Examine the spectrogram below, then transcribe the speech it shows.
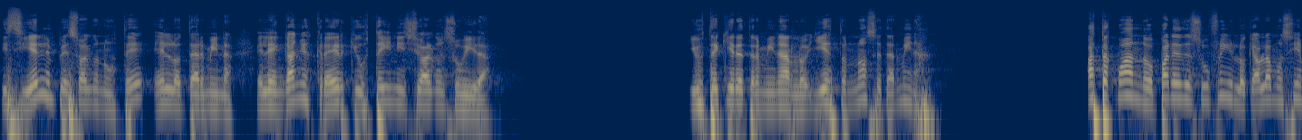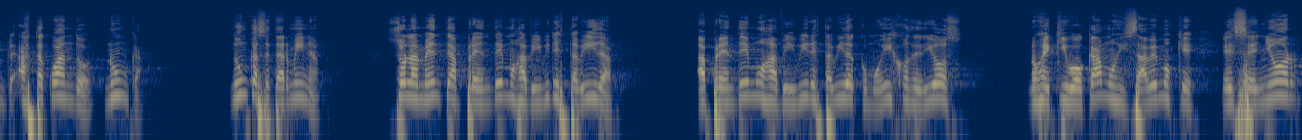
Y si Él empezó algo en usted, Él lo termina. El engaño es creer que usted inició algo en su vida. Y usted quiere terminarlo, y esto no se termina. ¿Hasta cuándo? Pare de sufrir, lo que hablamos siempre. ¿Hasta cuándo? Nunca. Nunca se termina. Solamente aprendemos a vivir esta vida. Aprendemos a vivir esta vida como hijos de Dios. Nos equivocamos y sabemos que el Señor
